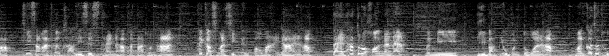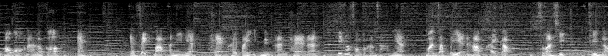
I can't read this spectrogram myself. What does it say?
บัฟที่สามารถเพิ่มค่า Resistance นะครับ อัตราทนทานให้กับสมาชิก 1 เป้าหมายได้นะครับ แต่ถ้าตัวละครนั้นน่ะมันมีดีบัฟอยู่บนตัวนะครับ มันก็จะถูกเอาออกนะ แล้วก็แอดเอฟเฟกต์บัฟอันนี้เนี่ยแถมให้ไปอีก 1 อันแทนนะ ที่ขั้น2กับขั้น3เนี่ยมันจะเปลี่ยนนะครับให้กับสมาชิกทีมเรา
